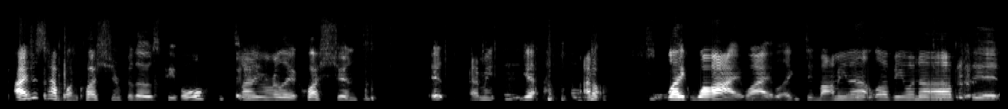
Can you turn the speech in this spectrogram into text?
I just have one question for those people. It's not even really a question. It I mean, yeah, I don't like why? Why? Like did mommy not love you enough? Did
